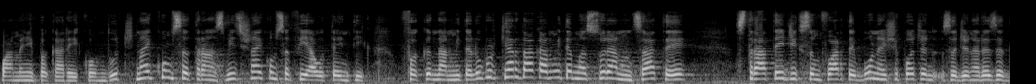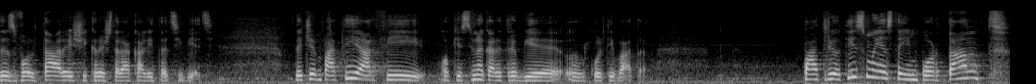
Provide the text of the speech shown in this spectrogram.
oamenii pe care îi conduci, n-ai cum să transmiți și n-ai cum să fii autentic făcând anumite lucruri, chiar dacă anumite măsuri anunțate strategic sunt foarte bune și pot să genereze dezvoltare și creșterea calității vieții. Deci empatia ar fi o chestiune care trebuie uh, cultivată. Patriotismul este important,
